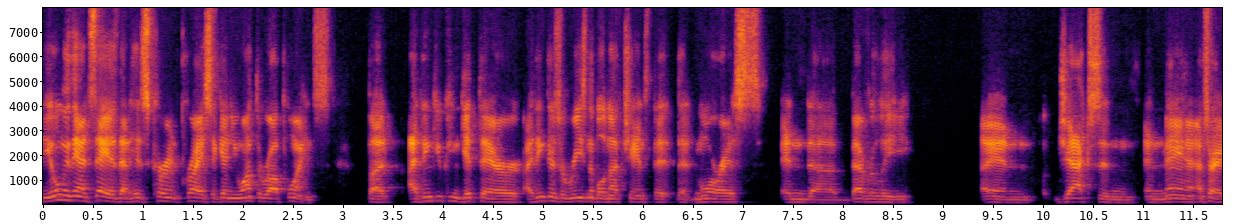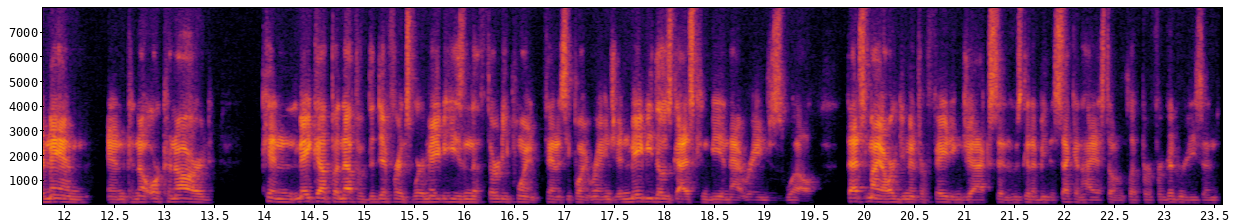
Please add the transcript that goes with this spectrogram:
The only thing I'd say is that his current price, again, you want the raw points, but I think you can get there. I think there's a reasonable enough chance that that Morris and uh, Beverley and Jackson and Mann, I'm sorry, Mann and Kennard, or Kennard can make up enough of the difference where maybe he's in the 30 point fantasy point range, and maybe those guys can be in that range as well. That's my argument for fading Jackson, who's going to be the second highest owned Clipper for good reason.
